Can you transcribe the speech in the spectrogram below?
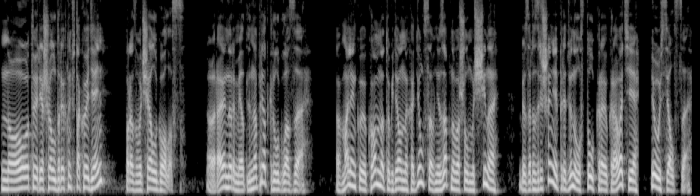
«Ну, ты решил дрыхнуть в такой день?» Прозвучал голос. Райнер медленно приоткрыл глаза. В маленькую комнату, где он находился, внезапно вошел мужчина без разрешения передвинул стул к краю кровати и уселся.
